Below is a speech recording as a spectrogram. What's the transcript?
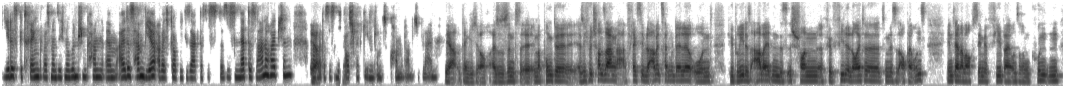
jedes Getränk, was man sich nur wünschen kann. Ähm, all das haben wir, aber ich glaube, wie gesagt, das ist, das ist ein nettes Sahnehäubchen, ja. aber das ist nicht ausschlaggebend, um zu kommen oder um zu bleiben. Ja, denke ich auch. Also es sind äh, immer Punkte, also ich würde schon sagen, flexible Arbeitszeitmodelle und hybrides Arbeiten, das ist schon für viele Leute, zumindest auch bei uns intern, aber auch sehen wir viel bei unseren Kunden,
